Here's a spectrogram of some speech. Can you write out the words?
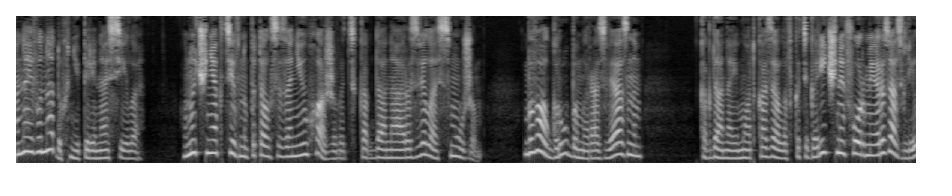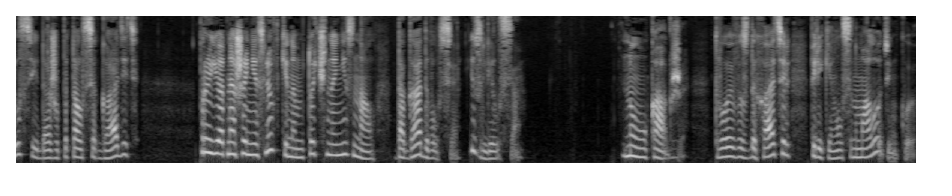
Она его на дух не переносила. Он очень активно пытался за ней ухаживать, когда она развелась с мужем. Бывал грубым и развязным. Когда она ему отказала в категоричной форме, разозлился и даже пытался гадить. Про ее отношения с Левкиным точно не знал, догадывался и злился. «Ну как же, твой воздыхатель перекинулся на молоденькую».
